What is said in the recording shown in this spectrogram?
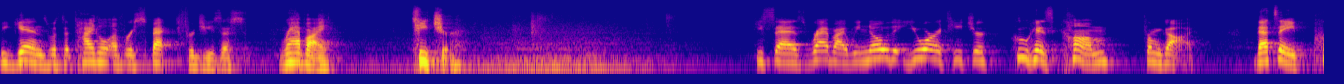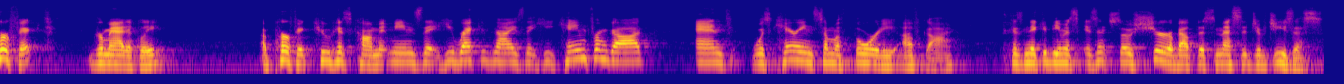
begins with the title of respect for Jesus Rabbi, teacher. He says, Rabbi, we know that you are a teacher who has come from God. That's a perfect, grammatically, a perfect who has come. It means that he recognized that he came from God and was carrying some authority of God. Because Nicodemus isn't so sure about this message of Jesus.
